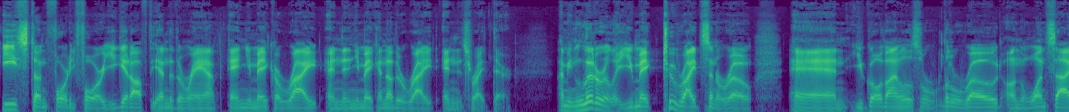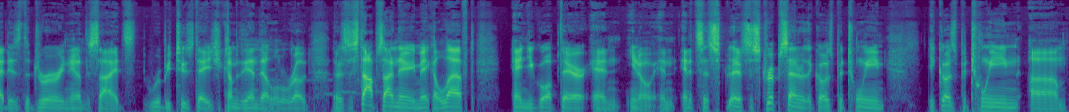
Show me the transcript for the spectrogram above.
east on 44, you get off the end of the ramp and you make a right, and then you make another right, and it's right there. I mean, literally, you make two rights in a row, and you go down a little little road. On the one side is the Drury, and the other side's Ruby Tuesdays. You come to the end of that little road. There's a stop sign there. You make a left, and you go up there, and you know, and, and it's a there's a strip center that goes between. It goes between. Um,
